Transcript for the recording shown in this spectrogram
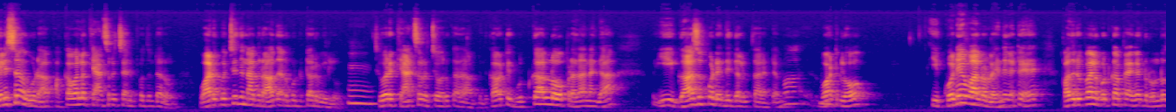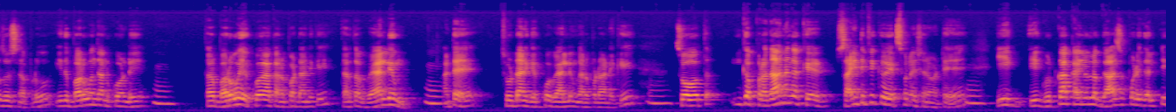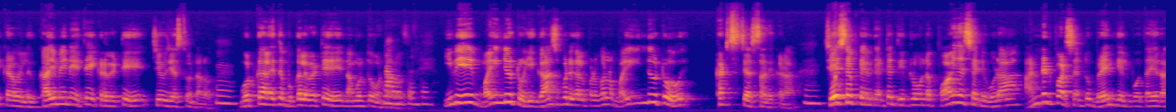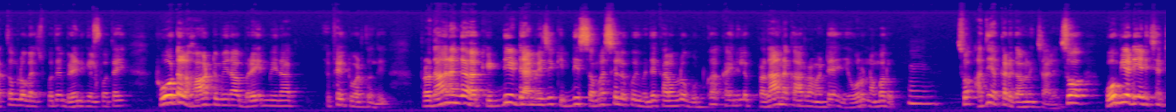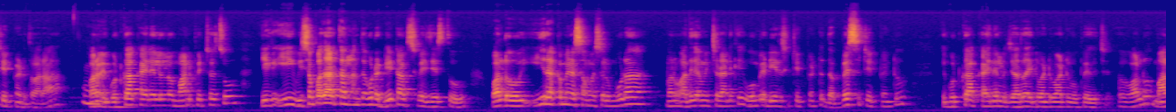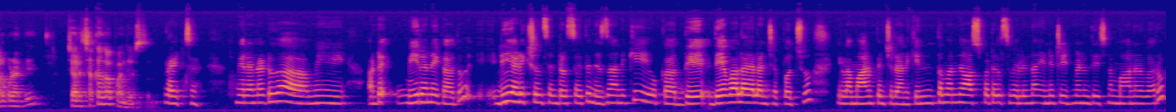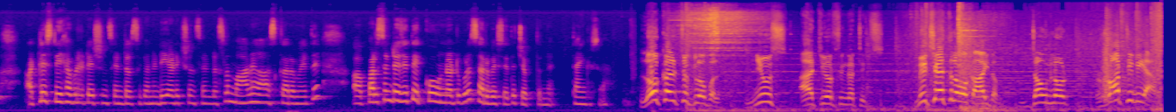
తెలిసినా కూడా పక్క వల్ల క్యాన్సర్ వచ్చి చనిపోతుంటారు. వాడికి వచ్చేది నాకు రాదు అనుకుంటుంటారు వీళ్ళు. చివరికి క్యాన్సర్ వచ్చే వరకు అలా ఉంటుంది. కాబట్టి గుట్కాల్లో ప్రధానంగా ఈ గాజు పొడి ఎందుకు కలుపుతారంటే వాటిలో ఈ కొనే వాళ్ళలో ఎందుకంటే పది రూపాయల గుట్కా ప్యాకెట్ రెండు చూసినప్పుడు ఇది బరువు ఉంది అనుకోండి బరువు ఎక్కువగా కనపడడానికి తర్వాత వాల్యూమ్. అంటే చూడడానికి ఎక్కువ వాల్యూమ్ కనపడడానికి మ్మ్. సో ఇంకా ప్రధానంగా సైంటిఫిక్ ఎక్స్ప్లెనేషన్ అంటే. ఈ ఈ గుట్కా కాయలలో గాజు పొడి కలిపి ఇక్కడ వీళ్ళు కైమీని అయితే ఇక్కడ పెట్టి చీవ్ చేస్తుంటారు. గుట్కాలు అయితే బుగ్గలు పెట్టి నములుతూ ఉంటారు ఇవి మైన్యూట్ ఈ గాజు పొడి కలపడం వల్ల మైన్యూట్ కట్స్ చేస్తుంది ఇక్కడ. చేసినప్పుడు ఏంటంటే దీంట్లో ఉన్న పాయిజన్స్ అన్ని కూడా హండ్రెడ్ పర్సెంట్ బ్రెయిన్కి వెళ్ళిపోతాయి రక్తంలో కలిసిపోతాయి బ్రెయిన్కి వెళ్ళిపోతాయి టోటల్ హార్ట్ మీద బ్రెయిన్ మీద ఎఫెక్ట్ పడుతుంది ప్రధానంగా కిడ్నీ డ్యామేజ్ కిడ్నీ సమస్యలకు ఈ మధ్య కాలంలో గుట్కా కైనీల ప్రధాన కారణం అంటే ఎవరు నమ్మరు. మ్మ్. సో అది అక్కడ గమనించాలి. సో హోమియో డిఎడిక్షన్ ట్రీట్మెంట్ ద్వారా మనం ఈ గుట్కా కాయలలో మానిపించవచ్చు. ఈ ఈ విష పదార్థాలంతా కూడా డీటాక్సిఫై చేస్తూ వాళ్ళు ఈ రకమైన సమస్యలు కూడా మనం అధిగమించడానికి homeo de-addiction treatment the best treatment. ఈ గుట్కా కైనలు జరద ఇటువంటి వాటిని ఉపయోగించే వాళ్ళు మానుకోవడానికి చాలా చక్కగా పనిచేస్తుంది. Right sir. మీరు అన్నట్టుగా మీ అంటే మీరనే కాదు డీ అడిక్షన్ సెంటర్స్ అయితే నిజానికి ఒక దే దేవాలయాలు అని చెప్పొచ్చు. ఇలా మానిపించడానికి ఎంతమంది హాస్పిటల్స్ వెళ్ళినా ఎన్ని ట్రీట్మెంట్లు తీసినా మానని వారు. అట్లీస్ట్ రీహాబిలిటేషన్ సెంటర్స్ కానీ డీ అడిక్షన్ సెంటర్స్లో మానే ఆస్కారం అయితే పర్సంటేజ్ అయితే ఎక్కువ ఉన్నట్టు కూడా సర్వీస్ అయితే చెప్తున్నాయి. Thank you sir. Local to global news at your fingertips. మీ చేతిలో ఒక ఆయుధం. Download Raw TV app.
